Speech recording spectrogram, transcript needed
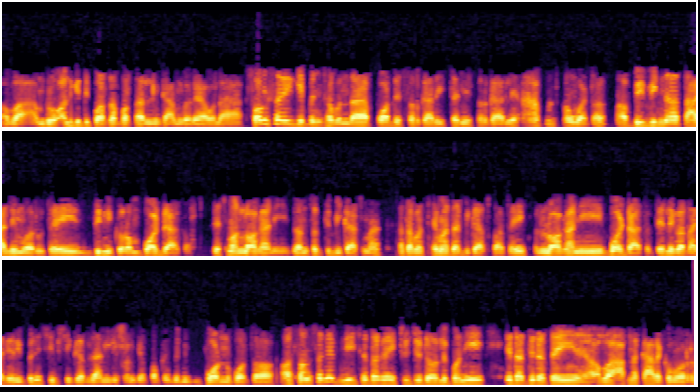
अब हाम्रो अलिकति पर्चा पर्चाले काम गरे होला। सँगसँगै के पनि छ भन्दा प्रदेश सरकार स्थानीय सरकारले आफ्नो ठाउँबाट विभिन्न तालिमहरू चाहिँ दिने क्रम बढिरहेको छ। त्यसमा लगानी जनशक्ति विकासमा अथवा क्षमता विकासमा चाहिँ लगानी बढिरहेको छ। त्यसले गर्दाखेरि पनि सिप सिकेर जानेको संख्या पक्कै पनि बढ्नुपर्छ। सँगसँगै क्षेत्रका इन्स्टिच्युटहरूले पनि यतातिर चाहिँ अब आफ्ना कार्यक्रमहरू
